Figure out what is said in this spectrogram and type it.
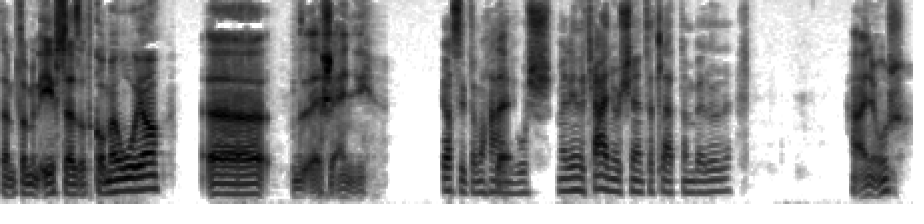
nem tudom, évszázad kameója, és ennyi. Azt hittem a hányós, De... mert én egy hányós jelentet láttam belőle. Hányós?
